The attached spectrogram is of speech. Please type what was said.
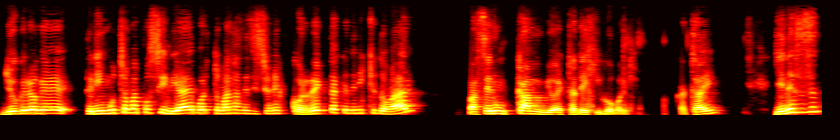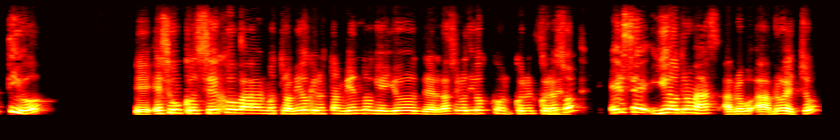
yo creo que tenéis muchas más posibilidades de poder tomar las decisiones correctas que tenéis que tomar para hacer un cambio estratégico, por ejemplo. ¿Cachai? Y en ese sentido, eh, ese es un consejo para nuestros amigos que nos están viendo, que yo de verdad se lo digo con, el corazón. Ese y otro más, aprovecho,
